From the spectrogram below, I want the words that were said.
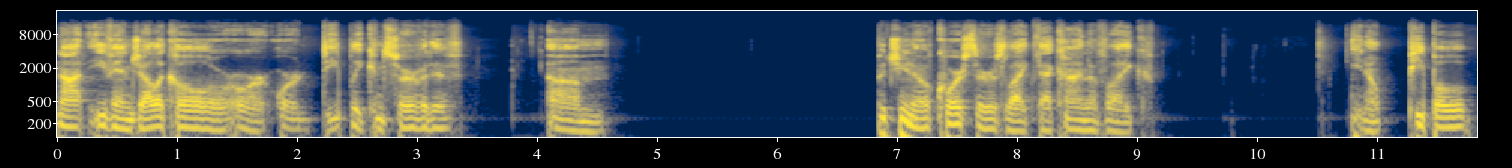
not evangelical or or, or deeply conservative. Um, but you know, of course, there's like that kind of like, you know, people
